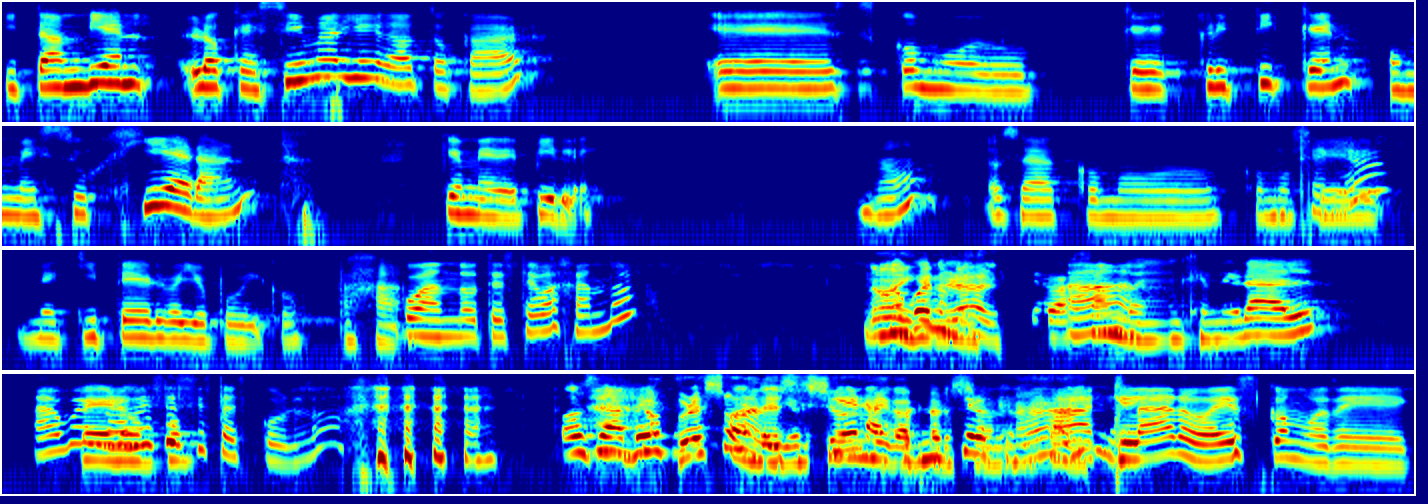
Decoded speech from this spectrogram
Y también lo que sí me ha llegado a tocar es como que critiquen o me sugieran que me depile. ¿no? O sea, como, como que me quite el vello público. Ajá. ¿Cuando te esté bajando? No, en general. esté bajando ah. en general. Ah, bueno, a veces sí está cool, ¿no? O sea, no, pero es una decisión mega personal. ah, claro, es como de.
